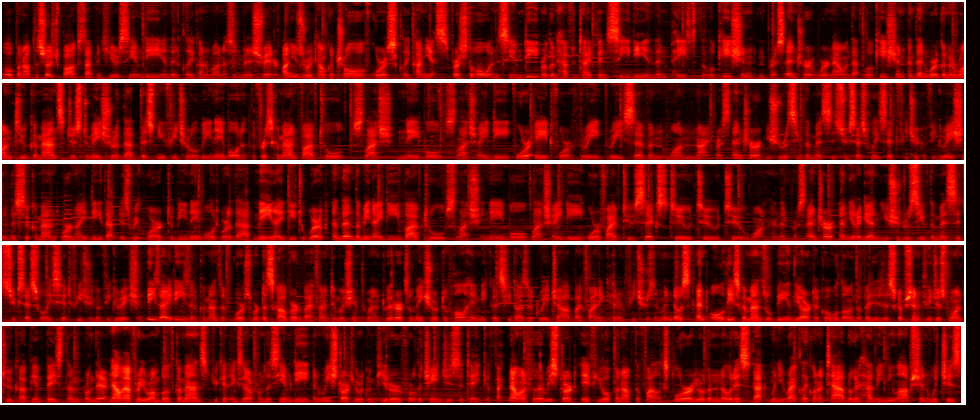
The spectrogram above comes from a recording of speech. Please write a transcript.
open up the search box, type into your CMD, and then click on Run as Administrator. On User Account Control, of course, click on Yes. First of all, in CMD, we're going to have to type in CD and then paste the location and press Enter. We're now in that location, and then we're going to run two commands just to make sure that this new feature will be enabled. The first command, ViveTool slash enable slash ID 48433719. Press Enter. You should receive the message successfully set feature configuration. This is a command or an ID that is required to be enabled or that main ID to work and then the main ID ViveTool slash enable slash ID 45262221 and then press enter and yet again you should receive the message successfully set feature configuration. These IDs and commands of course were discovered by PhantomOfEarth on Twitter so make sure to follow him because he does a great job by finding hidden features in Windows and all these commands will be in the article below in the video description if you just want to copy and paste them from there. Now after you run both commands you can exit out from the CMD and restart your computer for the changes to take effect. Now after the restart if you open up the File Explorer, you're going to notice that when you right click on a tab, you're going to have a new option which is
